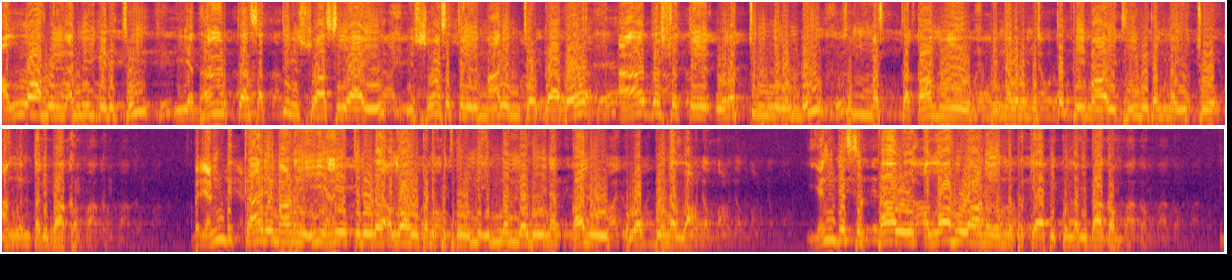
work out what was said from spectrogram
അള്ളാഹുവിൽ അംഗീകരിച്ച് യഥാർത്ഥ സത്യവിശ്വാസിയായി വിശ്വാസത്തിൽ മായം ചേർക്കാതെ ആദർശത്തിൽ ഉറച്ചു നിന്നുകൊണ്ട് പിന്നവർ മുസ്തഖീമായി ജീവിതം നയിച്ചു. അങ്ങനത്തെ വിഭാഗം. അപ്പൊ രണ്ട് കാര്യമാണ് ഈ ആയത്തിലൂടെ അള്ളാഹു പഠിപ്പിച്ചത്. ഒന്ന് ഇന്നല്ലതീന കാലു റബ്ബുനല്ല. എന്റെ സൃഷ്ടാവ് അള്ളാഹുവാണ് എന്ന് പ്രഖ്യാപിക്കുന്ന വിഭാഗം.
